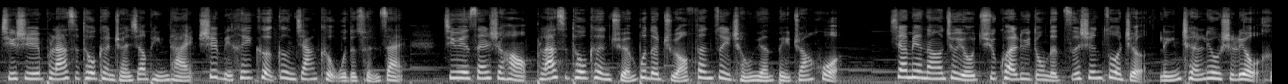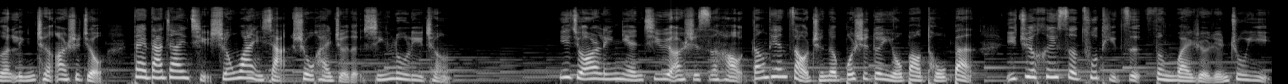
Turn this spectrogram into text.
其实，Plus Token 传销平台是比黑客更加可恶的存在。七月三十号，Plus Token 全部的主要犯罪成员被抓获。下面呢，就由区块律动的资深作者凌晨六十六和凌晨二十九带大家一起深挖一下受害者的心路历程。一九二零年七月二十四号，当天早晨的《波士顿邮报》头版，一句黑色粗体字分外惹人注意：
